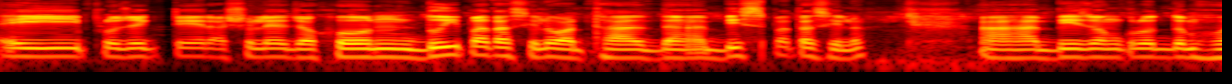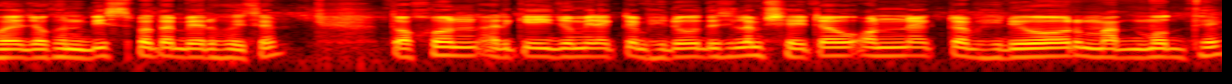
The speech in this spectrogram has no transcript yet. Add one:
এই প্রজেক্টের আসলে যখন দুই পাতা ছিল, অর্থাৎ বিশ পাতা ছিল বীজ অঙ্কুরোদ্যম হয়ে যখন বিশ পাতা বের হয়েছে, তখন আর কি এই জমির একটা ভিডিও দিয়েছিলাম। সেটাও অন্য একটা ভিডিওর মাধ- মধ্যে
